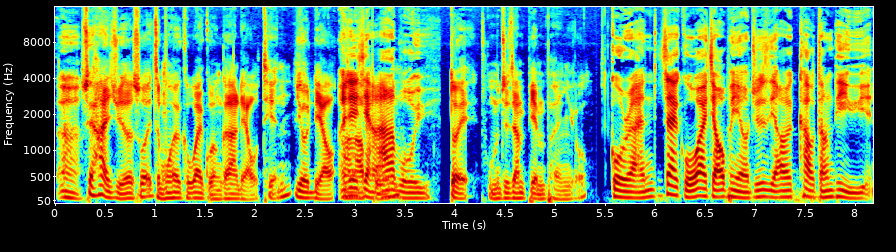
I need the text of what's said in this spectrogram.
嗯，所以他也觉得说，欸、怎么会有个外国人跟他聊天，又聊，而且讲阿拉伯语？对，我们就这样变朋友。果然，在国外交朋友就是要靠当地语言。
